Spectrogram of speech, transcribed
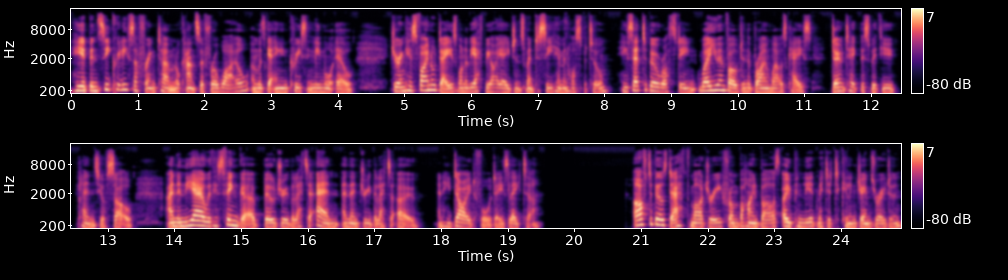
He had been secretly suffering terminal cancer for a while and was getting increasingly more ill. During his final days, one of the FBI agents went to see him in hospital. He said to Bill Rothstein, Were you involved in the Brian Wells case? Don't take this with you. Cleanse your soul. And in the air with his finger, Bill drew the letter N and then drew the letter O, and he died four days later. After Bill's death, Marjorie, from behind bars, openly admitted to killing James Roden.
